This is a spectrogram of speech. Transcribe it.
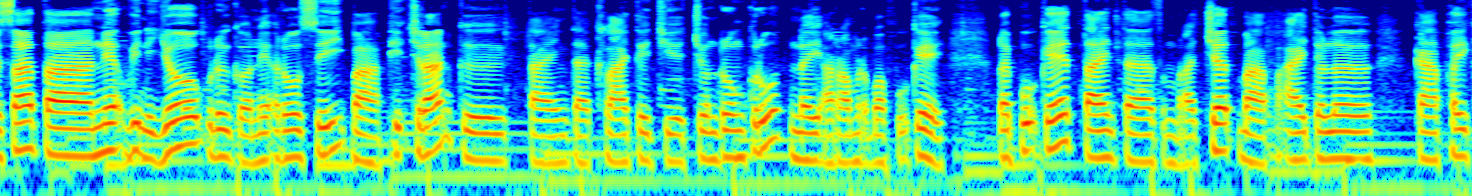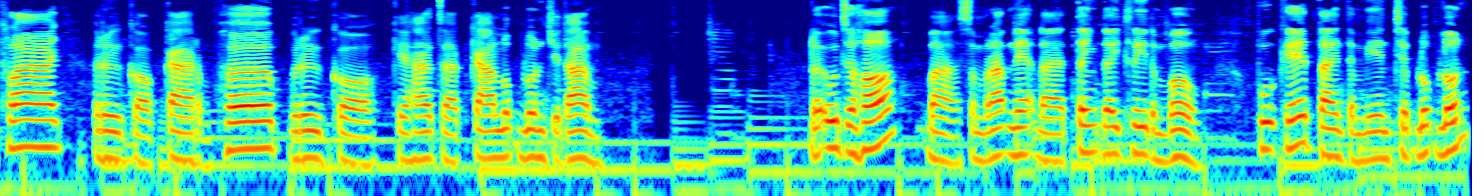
ដោយសារតែអ្នកវិនិយោគឬក៏អ្នករ៉ូស៊ីបាទភាគច្រើនគឺតែងតែคล้ายទៅជាជនរងគ្រោះនៃអារម្មណ៍របស់ពួកគេដោយពួកគេតែងតែសម្រេចចិត្តបាទផ្អែកទៅលើការភ័យខ្លាចឬក៏ការរំភើបឬក៏គេហៅថាការលុបលន់ជាដើមដោយឧទាហរណ៍បាទសម្រាប់អ្នកដែលទិញដីធ្លីដំបូងពួកគេតែងតែមានចិត្តលុបលន់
